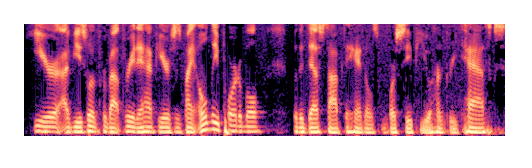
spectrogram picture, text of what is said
here. I've used one for about three and a half years. It's my only portable with a desktop to handle some more CPU hungry tasks."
